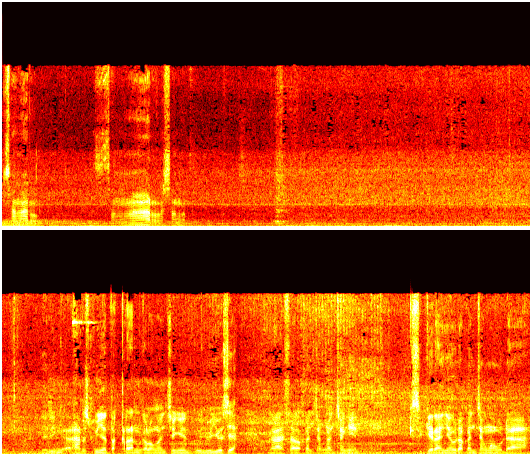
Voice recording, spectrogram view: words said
Sangar. Sangar sangat. Jadi nggak harus punya takaran kalau ngancengin Bu Yuyus ya nggak asal kenceng-kencengin sekiranya udah kenceng mah udah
